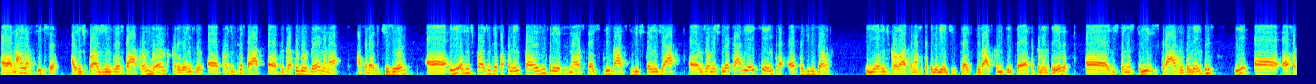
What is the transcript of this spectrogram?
É, na renda fixa, a gente pode emprestar para um banco, por exemplo, é, pode emprestar é, para o próprio governo, né? Através do Tesouro. É, e a gente pode emprestar também para as empresas, né? Os créditos privados que a gente tem já usualmente no mercado. E aí que entra essa divisão e a gente coloca nessa categoria de crédito privado, quando tu empresta para uma empresa, é, a gente tem os CRIs, os CRAS, os debêntures, e é, essa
